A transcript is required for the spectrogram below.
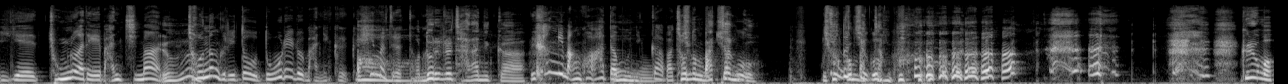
이게 종류가 되게 많지만 응. 저는 그래도 노래로 많이 그, 그 힘을 아, 들였던 것 같아요. 노래를 잘하니까. 흥이 많고 하다 보니까 어, 막 저는 춤 맞장구. 춤도 추고. 그리고 뭐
